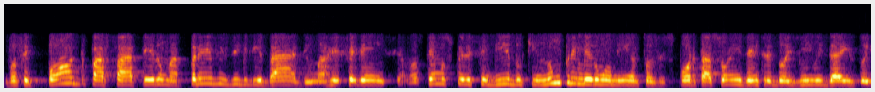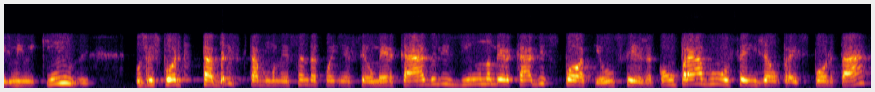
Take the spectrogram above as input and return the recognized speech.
você pode passar a ter uma previsibilidade, uma referência. Nós temos percebido que, num primeiro momento, as exportações entre 2010 e 2015, os exportadores que estavam começando a conhecer o mercado, eles iam no mercado spot, ou seja, compravam o feijão para exportar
